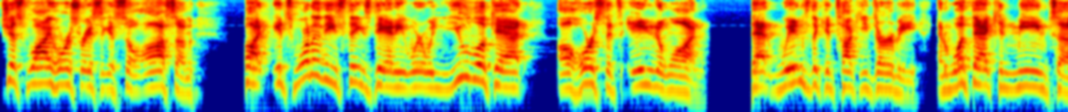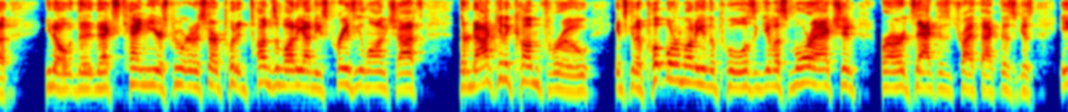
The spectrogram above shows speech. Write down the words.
just why horse racing is so awesome. But it's one of these things, Danny, where when you look at a horse that's 80 to 1 that wins the Kentucky Derby and what that can mean to, you know, the next 10 years, people are going to start putting tons of money on these crazy long shots. They're not going to come through. It's going to put more money in the pools and give us more action for our exactas and trifectas because he-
